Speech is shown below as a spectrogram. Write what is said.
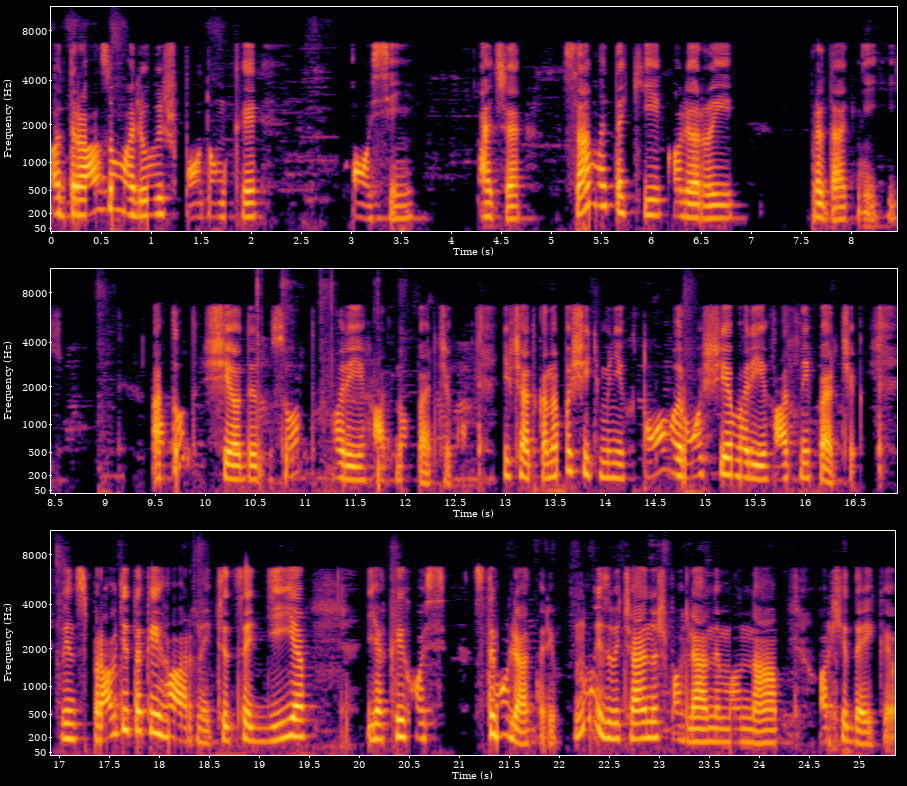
одразу малюєш подумки осінь. Адже саме такі кольори придатні їй. А тут ще один сорт варієгатного перчику. Дівчатка, напишіть мені, хто вирощує варієгатний перчик. Він справді такий гарний, чи це дія якихось стимуляторів. Ну і, звичайно ж, поглянемо на орхідейки.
